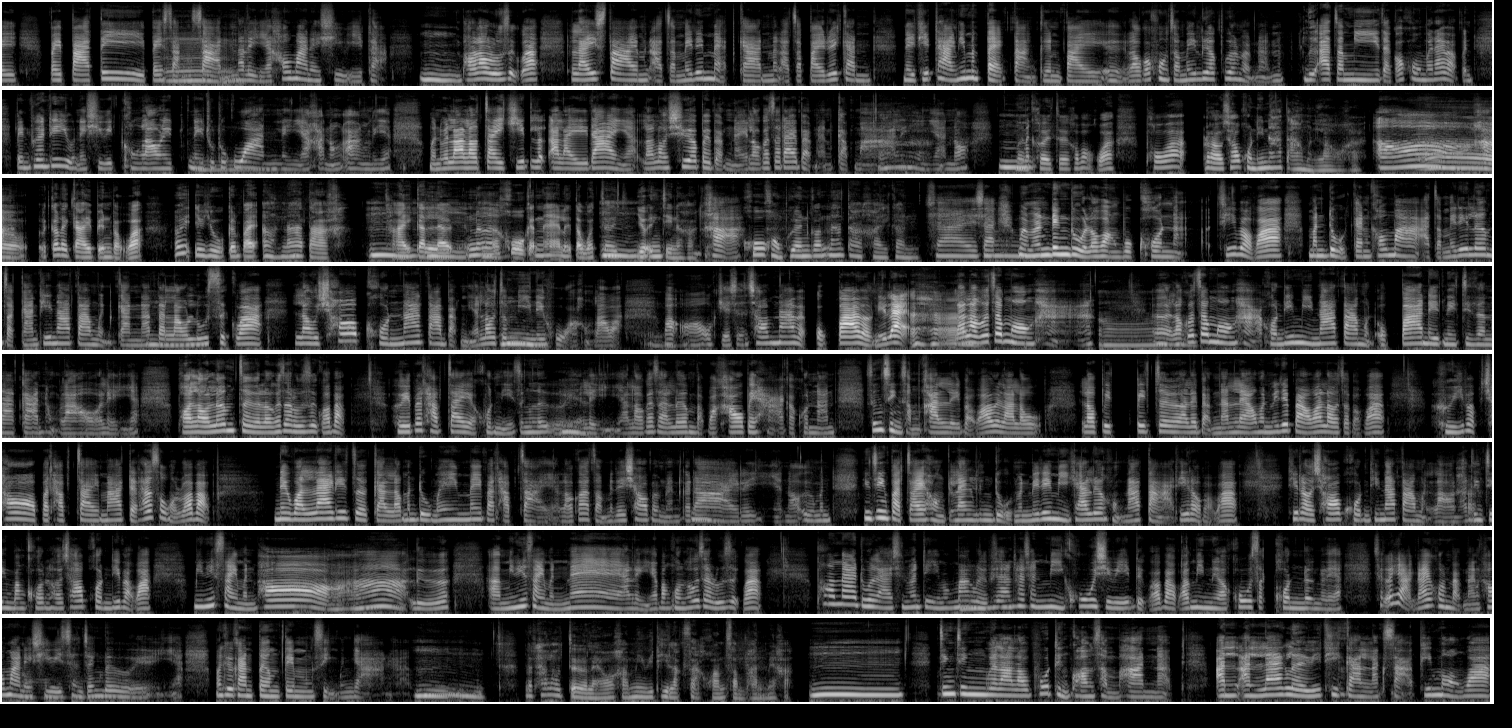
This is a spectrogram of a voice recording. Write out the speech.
ไปปาร์ตีไปอืสังสรรค์อะไรมอย่างเงี้ยเข้ามาในชีวิตอะอืมเพราะเรารู้สึกว่าไลฟ์สไตล์มันอาจจะไม่ได้แมตช์กัน มันอาจจะไปด้วยกันในทิศทางที่มันแตกต่างเกินไป เออ เราก็คงจะไม่เลือกเพื่อนแบบนั้น หรืออาจจะมีแต่ก็คงไม่ได้แบบเป็นเป็นเพื่อนที่อยู่ในชีวิตของเราในอืในทุกๆวันอะไรมอย่างเงี้ยค่ะ น้องอังอะไรเงี้ยเหมือนเวลาเราใจคิดรอะไรได้อย่างเงี้ยแล้วเราเชื่อไปแบบไหนเราก็จะได้แบบนั้นกลับมาอาอะไรอย่างเงี้ยเนาะอืมเหมือมันนเคยเจอเขาบอกว่า เพราะว่าเราชอบคนที่หน้าตาเหมือนเราค่ะอ๋อเอค่ะอก็เลยกลายเป็นแบบว่าเฮ้ยอยู่ๆกันไปอ้าวหน้าตา คอืคล้ายกันแล้วมเนื้อๆๆคู่กันแน่เลยแต่ว่าเจอือมเยอะจริงๆนะคะ ค่ะ คู่ของเพื่อนก็หน้าตาคล้ายกัน ใช่อืๆเหมือนมัมนดึงดูดระหว่างบุคคลน่ะ ที่แบบว่ามันดูดกันเข้ามาอาจจะไม่ได้เริ่มจากการที่หน้าตาเหมือนกันนะอืแต่เรารู้มสึกว่าเราชอบคนหน้าตาแบบเนี้ยเราอืจะมีมในหัวของเราอะอืว่ามอ๋อโอเค ฉันชอบหน้าแบบโอปป้าแบบนี้แหละอะฮะแล้วเราก็จะมองหาอ๋อเออเราก็จะมองหาคนที่มีหน้าตาเหมือนโอปป้าในในจินตนาการของเราอะไรอย่างเงี้ยพอเราเริ่มเจอเราก็จะรู้สึกว่าแบบเฮ้ยประทับใจกับคนนี้จังเลอืยมอะไรอย่างเงี้ยเราก็จะเริ่มแบบว่าเข้าไปหากับคนนั้น ซึ่งสิ่งสำคัญเลยแบบว่าเวลาเราเราไป ไปเจออะไรแบบนั้นแล้ว มันไม่ได้แปลว่าเราจะแบบว่าเฮ้ยแบบชอบประทับใจมาก แต่ถ้าสมมติว่าแบบในวันแรกที่เจอกันแล้วมันดูไม่ไม่ประทับใจอะเราก็อาจจะไม่ได้ชอบแบบนั้นก็อืไดม้อะไรอย่างเงี้ยเนาะเออมันจริง ๆ ปัจจัยของแรงดึงดูดมันไม่ได้มีแค่เรื่องของหน้าตาที่เราแบบว่า ที่เราชอบคนที่หน้าตาเหมือนเรานะค่ะจริง ๆ บางคนเขาชอบคนที่แบบว่า มีนิสัยเหมือนพ่ออาอาหรืออ่ามีนิสัยเหมือนแม่อะไรอย่างเงี้ยบางคนเขาก็จะรู้สึกว่า พ่อแม่ดูแลฉันมาดีอืมากๆเลยเพราะฉะนั้นถ้าฉันมมีคู่ชีวิตหรือว่าแบบว่ามีเนื้อคู่สักคนหนึ่งอะไรเงี้ยฉันก็อยากได้คนแบบนั้นเข้ามาอ๋ในอชีวิตฉันจังเลยอะไรอย่างเงี้ยมันคือการเติมเต็มบางสิ่งบางอย่างอะอือืมมแล้วถ้าเราเจอแล้วอะคะมีวิธีรักษาความสัมพันธ์ไหมคะ?อืม จริง ๆ เวลาเราพูดถึงความสัมพันธ์น่ะอันอันแรกเลยวิธีการรักษาพี่มองว่า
